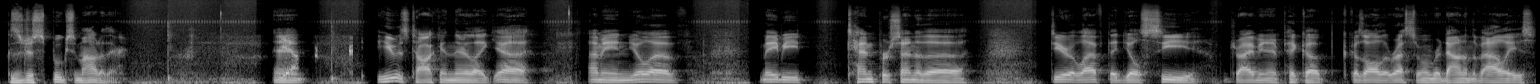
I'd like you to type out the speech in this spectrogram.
because it just spooks them out of there. And he was talking, they're like, yeah, I mean, you'll have maybe 10% of the deer left that you'll see driving in a pickup because all the rest of them are down in the valleys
